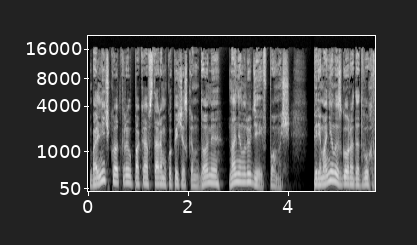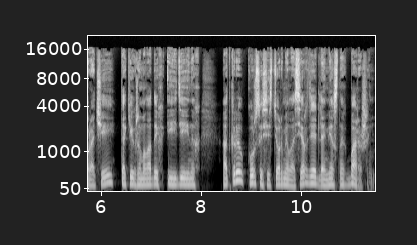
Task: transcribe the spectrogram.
Больничку открыл пока в старом купеческом доме, нанял людей в помощь, переманил из города двух врачей, таких же молодых и идейных, открыл курсы сестер милосердия для местных барышень.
